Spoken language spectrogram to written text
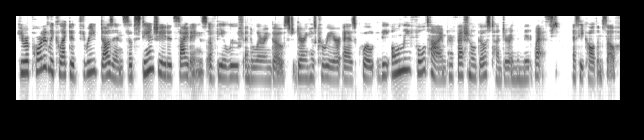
He reportedly collected three dozen substantiated sightings of the aloof and alluring ghost during his career as, quote, the only full time professional ghost hunter in the Midwest, as he called himself.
